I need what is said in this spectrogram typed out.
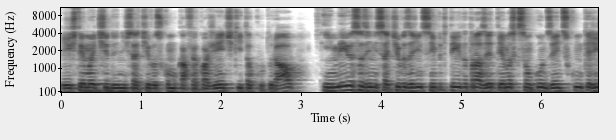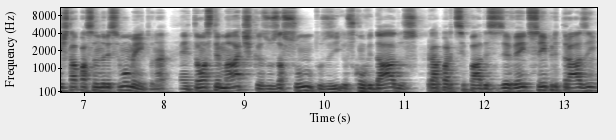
A gente tem mantido iniciativas como Café com a Gente, Quita Cultural, e em meio a essas iniciativas a gente sempre tenta trazer temas que são condizentes com o que a gente está passando nesse momento, né? Então as temáticas, os assuntos e os convidados para participar desses eventos sempre trazem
